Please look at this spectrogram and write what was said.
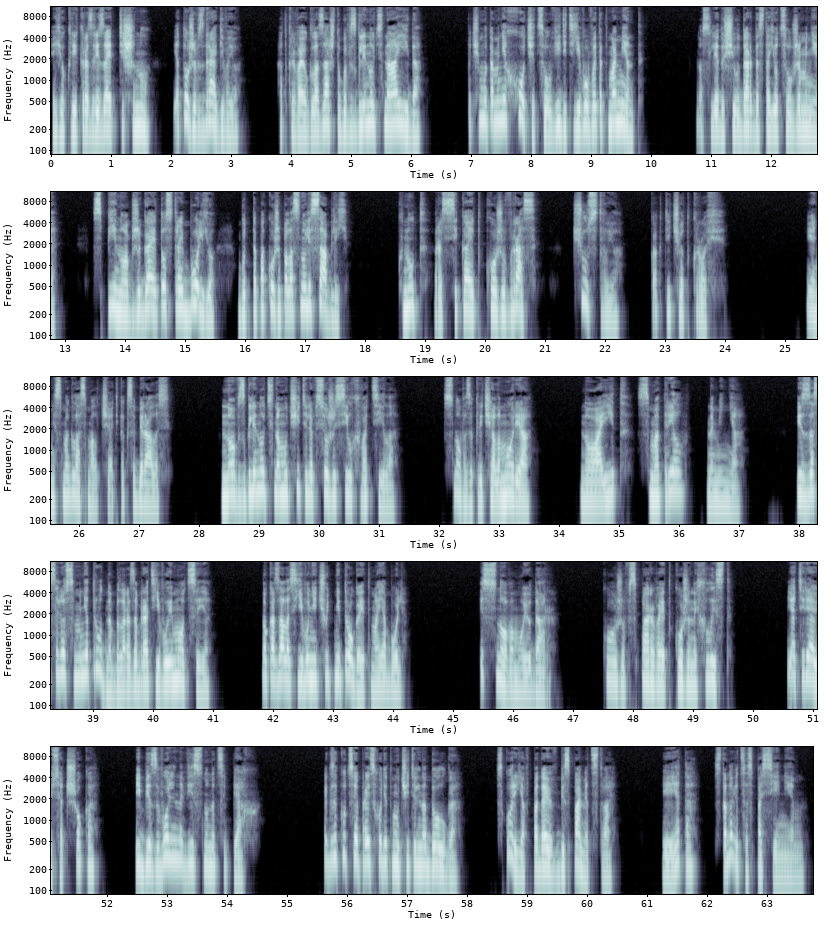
Ее крик разрезает тишину. Я тоже вздрагиваю. Открываю глаза, чтобы взглянуть на Аида. Почему-то мне хочется увидеть его в этот момент. Но следующий удар достается уже мне. Спину обжигает острой болью, будто по коже полоснули саблей. Кнут рассекает кожу в раз. Чувствую, как течет кровь. Я не смогла смолчать, как собиралась. Но взглянуть на мучителя все же сил хватило. Снова закричала Мория, но Аид смотрел на меня. Из-за слез мне трудно было разобрать его эмоции, но, казалось, его ничуть не трогает моя боль. И снова мой удар. Кожу вспарывает кожаный хлыст. Я теряюсь от шока и безвольно висну на цепях. Экзекуция происходит мучительно долго. Вскоре я впадаю в беспамятство. И это становится спасением.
